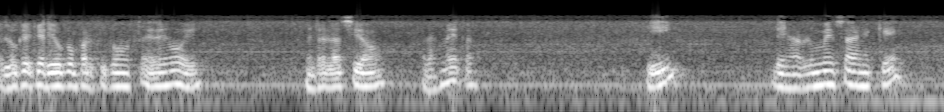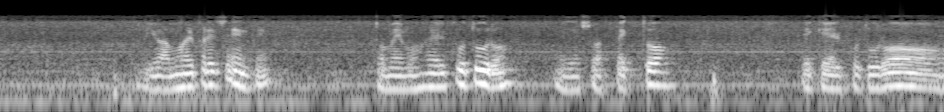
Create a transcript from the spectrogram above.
es lo que he querido compartir con ustedes hoy en relación a las metas y dejarle un mensaje que vivamos el presente tomemos el futuro en su aspecto de que el futuro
